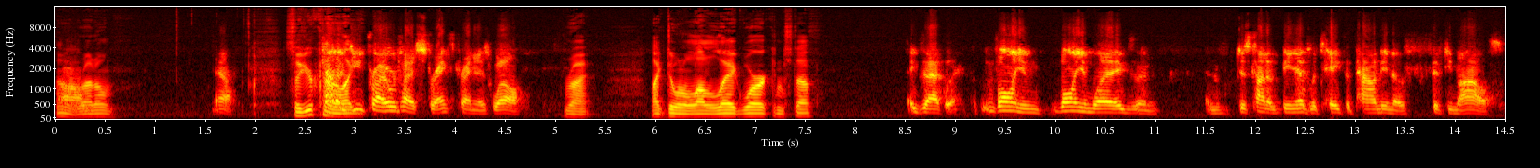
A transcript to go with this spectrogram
Oh, um, right on. Yeah. So you're kind of like you prioritize strength training as well. Right. Like doing a lot of leg work and stuff. Exactly. Volume, volume legs, and and just kind of being able to take the pounding of 50 miles.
